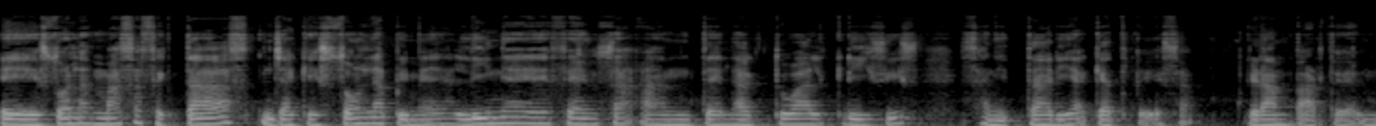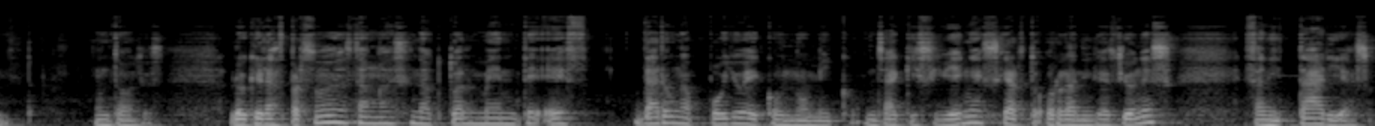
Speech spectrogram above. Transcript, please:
eh, son las más afectadas ya que son la primera línea de defensa ante la actual crisis sanitaria que atraviesa gran parte del mundo. Entonces, lo que las personas están haciendo actualmente es dar un apoyo económico, ya que si bien es cierto, organizaciones sanitarias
